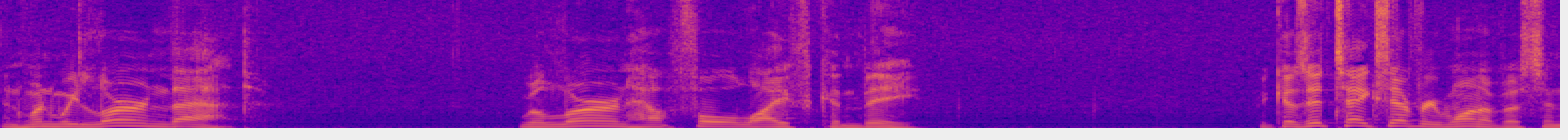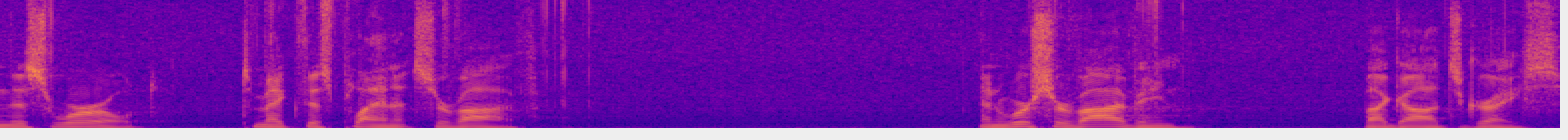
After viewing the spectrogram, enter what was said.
And when we learn that, we'll learn how full life can be. Because it takes every one of us in this world to make this planet survive. And we're surviving by God's grace.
